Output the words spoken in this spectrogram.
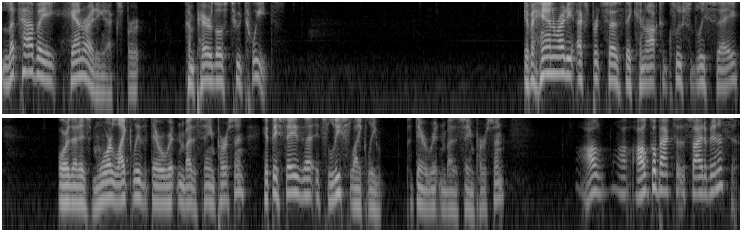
Let's have a handwriting expert compare those two tweets. If a handwriting expert says they cannot conclusively say, or that it's more likely that they were written by the same person, if they say that it's least likely that they're written by the same person, I'll I'll go back to the side of innocent.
